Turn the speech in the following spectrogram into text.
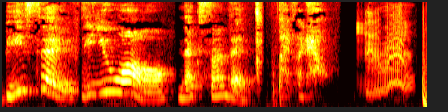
Be safe. See you all next Sunday. Bye for now.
